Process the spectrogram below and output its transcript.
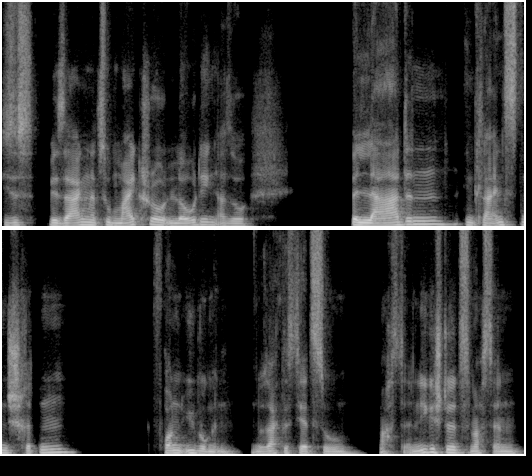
Dieses, wir sagen dazu Micro-Loading, also beladen in kleinsten Schritten von Übungen. Du sagtest jetzt, du machst einen Liegestütz, machst eine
